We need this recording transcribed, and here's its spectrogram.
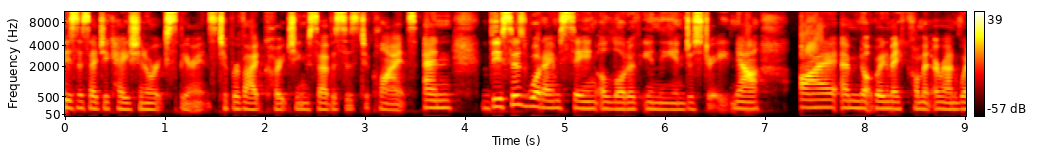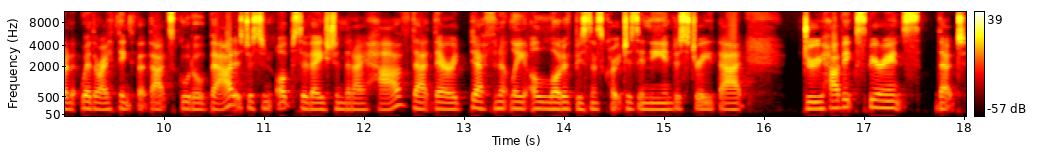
business education or experience to provide coaching services to clients. And this is what I'm seeing a lot of in the industry. Now, I am not going to make a comment around whether I think that that's good or bad. It's just an observation that I have that there are definitely a lot of business coaches in the industry that do have experience, that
